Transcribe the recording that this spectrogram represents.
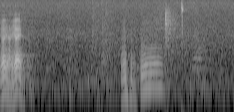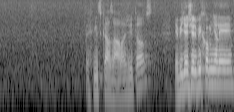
Jo, jo, jo. Mhm. Technická záležitost. Je vidět, že kdybychom měli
